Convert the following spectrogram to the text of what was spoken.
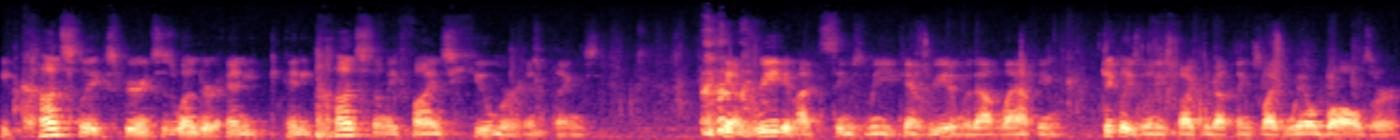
He constantly experiences wonder and he, and he constantly finds humor in things. You can't read him, it seems to me, you can't read him without laughing, particularly when he's talking about things like whale balls or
